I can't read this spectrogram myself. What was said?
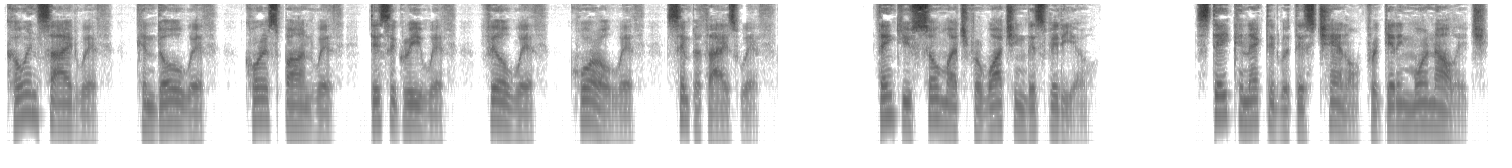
coincide with, condole with, correspond with, disagree with, fill with, quarrel with, sympathize with. Thank you so much for watching this video. Stay connected with this channel for getting more knowledge.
